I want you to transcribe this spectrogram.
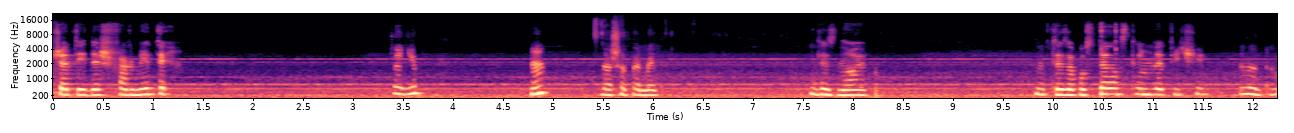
Що ти йдеш фармити? Тоді. М? Наша фермер. Не знаю. Ну, Ти запустила стрім на твічі? Ну так.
